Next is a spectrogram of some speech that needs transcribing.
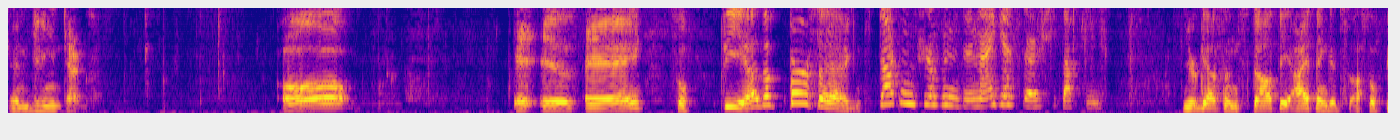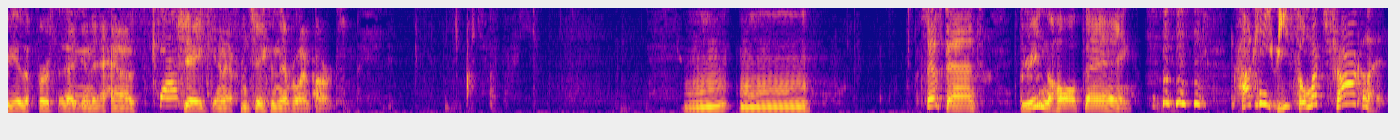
in getting eggs. Oh, it is a Sofia the first egg. Stocking stuffings, and I guess they're stuffy. You're guessing stuffy. I think it's a Sofia the first egg, and it has Stuffy. Jake in it from Jake and the Neverland Pirates. Mmm. Mm. Assistant, you're eating the whole thing. How can you eat so much chocolate?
